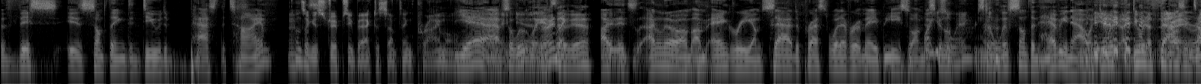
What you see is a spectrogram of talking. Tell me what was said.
this is something to do to pass the time. Sounds like it strips you back to something primal. Yeah, Right, absolutely. yeah. It's Kind like of, yeah. I it's I don't know. I'm I'm angry. I'm sad, depressed, whatever it may be. So I'm Why just gonna so angry? just gonna lift something heavy now and do it do it a thousand Right, right,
